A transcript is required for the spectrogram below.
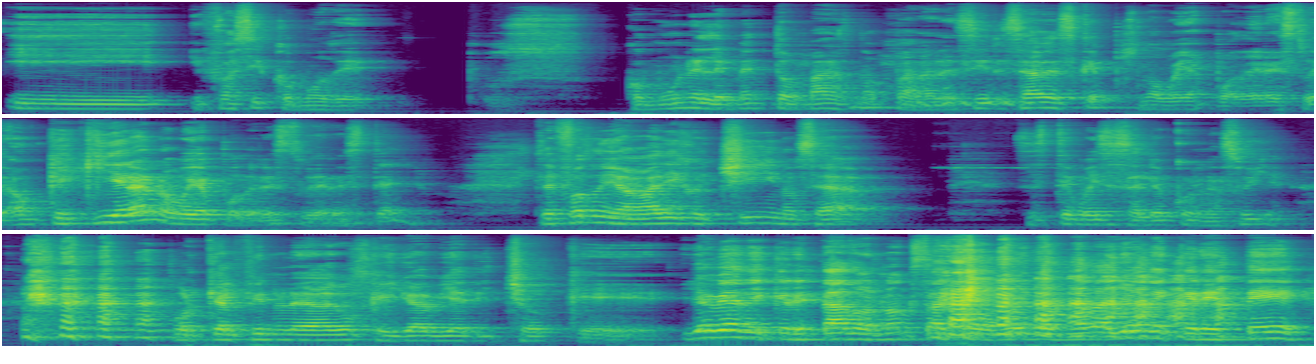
Y, fue así como de, pues, como un elemento más, ¿no? Para decir, ¿sabes qué? Pues no voy a poder estudiar, aunque quiera, no voy a poder estudiar este año. Entonces fue mi mamá dijo, chin, o sea, este güey se salió con la suya. Porque al final era algo que yo había dicho que. Yo había decretado, ¿no? Que Yo decreté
